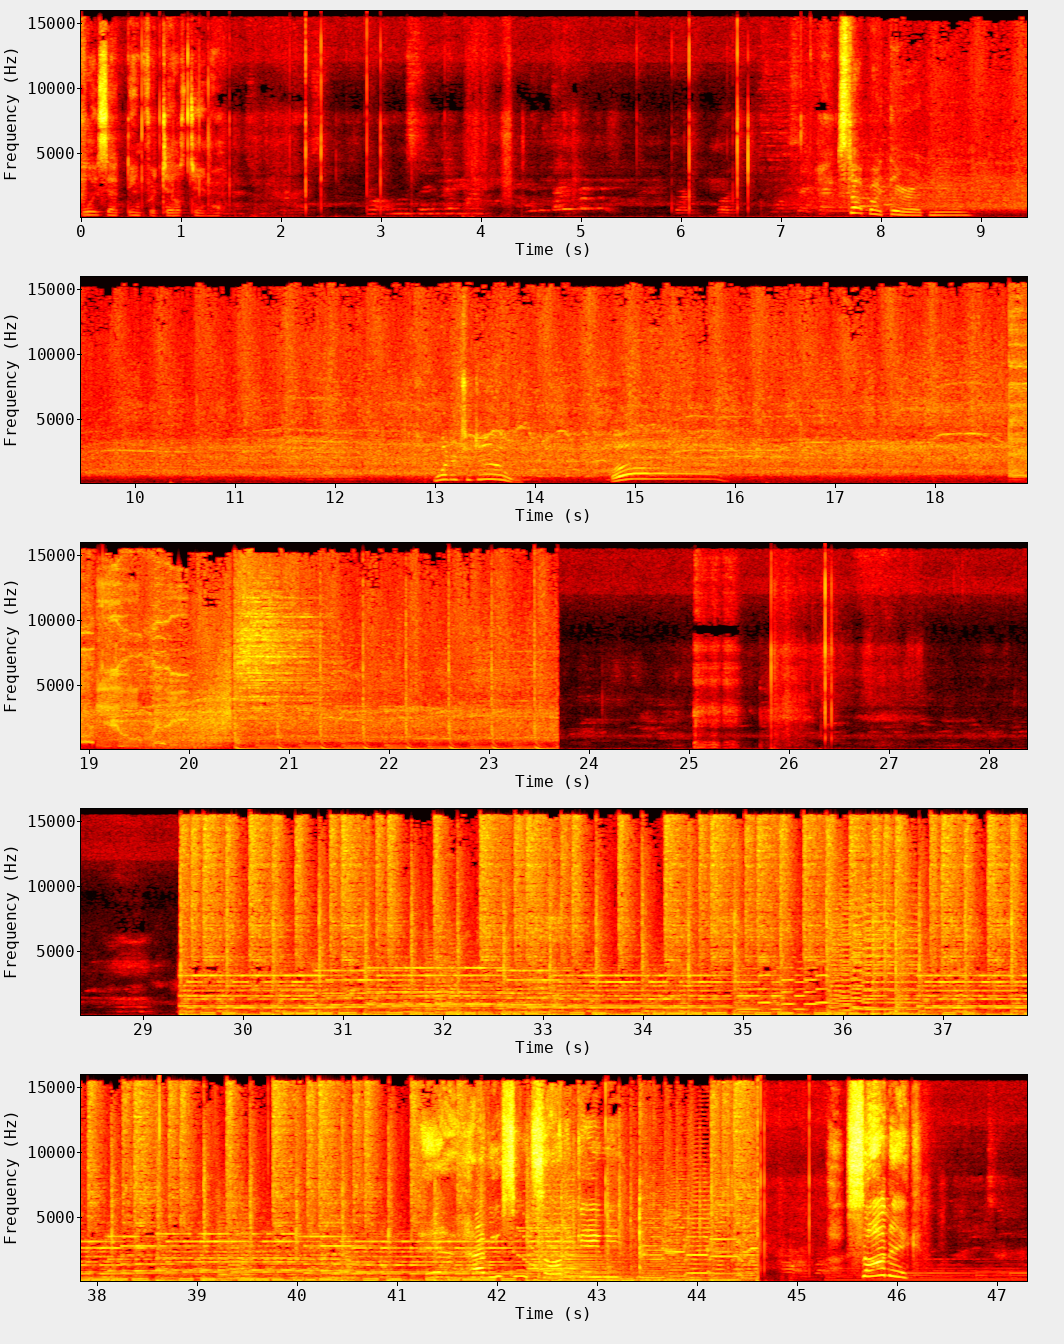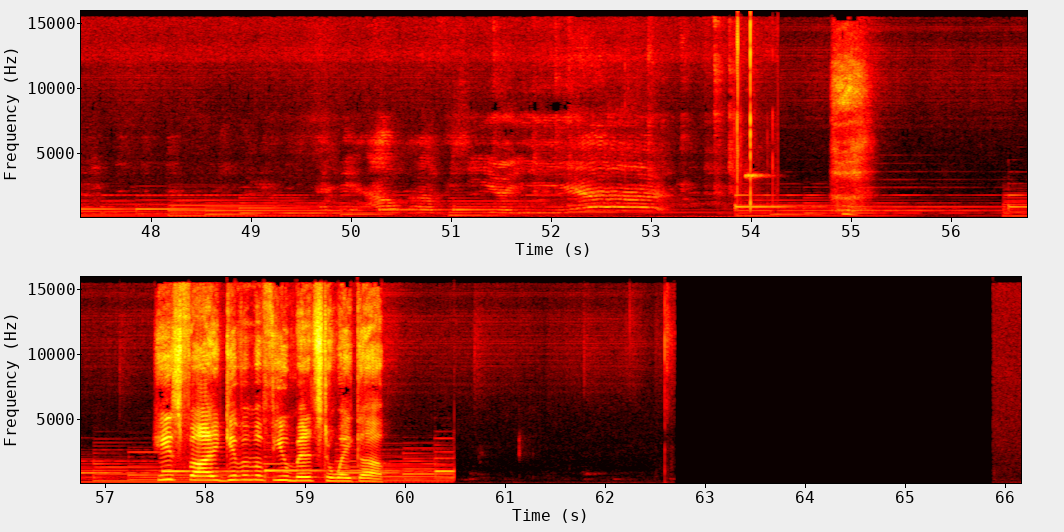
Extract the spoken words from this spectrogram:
voice acting for Tails channel. Stop right there, Eggman. What did you do? Oh! Have you seen Sonic, Amy? Sonic! He's fine. Give him a few minutes to wake up.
